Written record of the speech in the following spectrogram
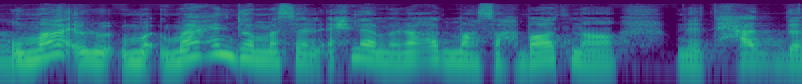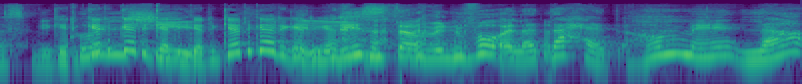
وما وما- وما عندهم مثلا إحنا لما نقعد مع صحباتنا بنتحدث بكل شيء الليسته من فوق لتحت. هم لا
